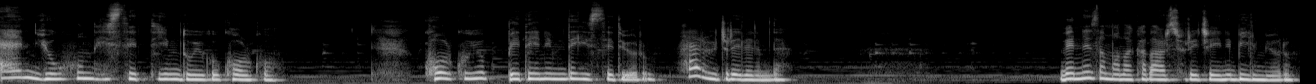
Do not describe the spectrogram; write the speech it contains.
En yoğun hissettiğim duygu korku. Korkuyu bedenimde hissediyorum. Her hücrelerimde. Ve ne zamana kadar süreceğini bilmiyorum.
